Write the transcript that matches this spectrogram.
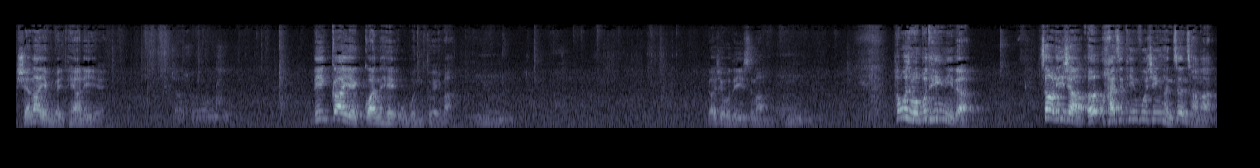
闲那也没天啊，你耶，你嘎也关系有问题嘛？嗯，了解我的意思吗？嗯，他为什么不听你的？照理讲，儿孩子听父亲很正常啊。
